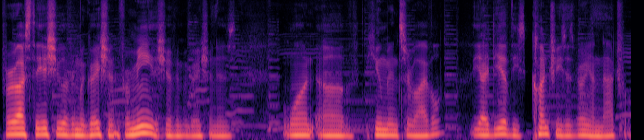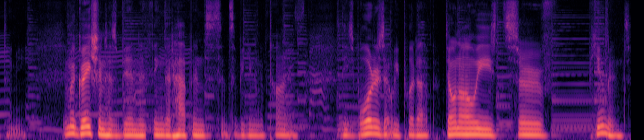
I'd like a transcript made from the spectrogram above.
For us, the issue of immigration, for me, the issue of immigration is one of human survival. The idea of these countries is very unnatural to me. Immigration has been a thing that happens since the beginning of time. These borders that we put up don't always serve humans.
